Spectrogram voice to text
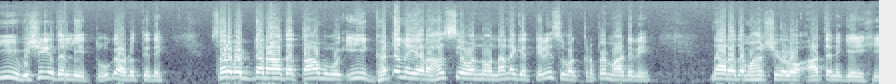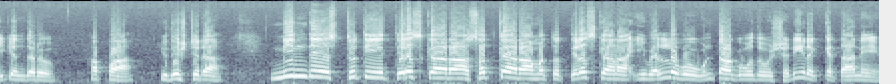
ಈ ವಿಷಯದಲ್ಲಿ ತೂಗಾಡುತ್ತಿದೆ. ಸರ್ವಜ್ಞರಾದ ತಾವು ಈ ಘಟನೆಯ ರಹಸ್ಯವನ್ನು ನನಗೆ ತಿಳಿಸುವ ಕೃಪೆ ಮಾಡಿರಿ. ನಾರದ ಮಹರ್ಷಿಗಳು ಆತನಿಗೆ ಹೀಗೆಂದರು. ಅಪ್ಪ, ಯುಧಿಷ್ಠಿರ, ನಿಂದೆ ಸ್ತುತಿ, ತಿರಸ್ಕಾರ, ಸತ್ಕಾರ ಮತ್ತು ತಿರಸ್ಕಾರ ಇವೆಲ್ಲವೂ ಉಂಟಾಗುವುದು ಶರೀರಕ್ಕೆ ತಾನೇ.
